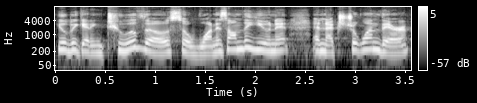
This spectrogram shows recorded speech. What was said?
You'll be getting two of those. So one is on the unit, an extra one there.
